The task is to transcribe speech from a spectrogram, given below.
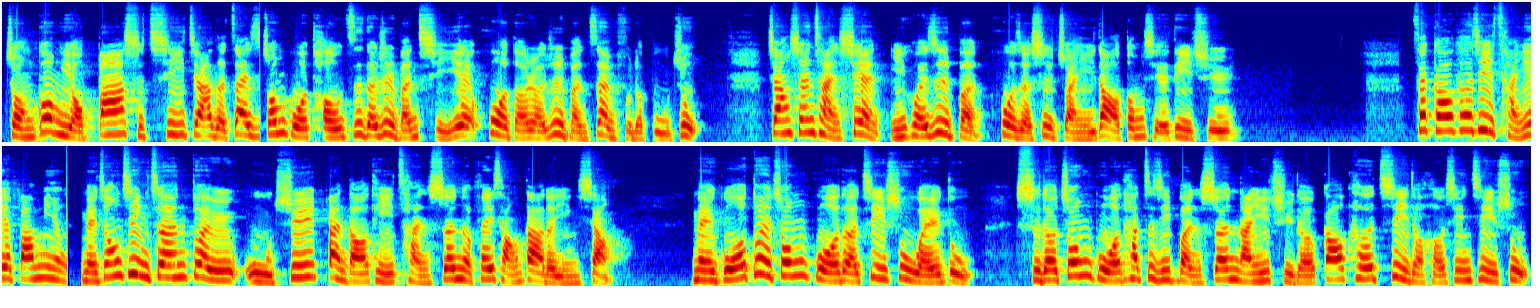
总共有八十七家的在中国投资的日本企业获得了日本政府的补助，将生产线移回日本，或者是转移到东协地区。在高科技产业方面，美中竞争对于五 G 半导体产生了非常大的影响。美国对中国的技术围堵，使得中国它自己本身难以取得高科技的核心技术，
